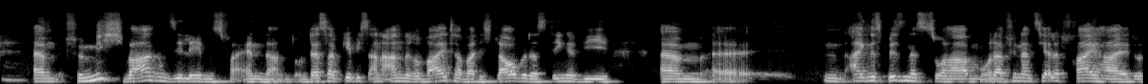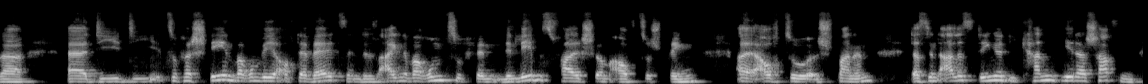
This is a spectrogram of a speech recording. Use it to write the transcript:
Mhm. Ähm, für mich waren sie lebensverändernd und deshalb gebe ich es an andere weiter, weil ich glaube, dass Dinge wie ähm, äh, ein eigenes Business zu haben oder finanzielle Freiheit oder äh, die, die zu verstehen, warum wir hier auf der Welt sind, das eigene Warum zu finden, den Lebensfallschirm aufzuspringen, äh, aufzuspannen, das sind alles Dinge, die kann jeder schaffen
